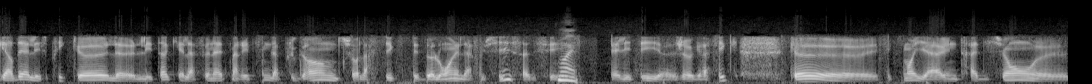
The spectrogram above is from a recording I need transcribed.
garder à l'esprit que l'État qui a la fenêtre maritime la plus grande sur l'Arctique, c'est de loin la Russie. Ça, c'est réalité euh, géographique, que euh, effectivement il y a une tradition euh,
